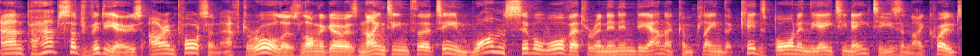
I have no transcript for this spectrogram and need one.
And perhaps such videos are important. After all, as long ago as 1913, one Civil War veteran in Indiana complained that kids born in the 1880s, and I quote,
